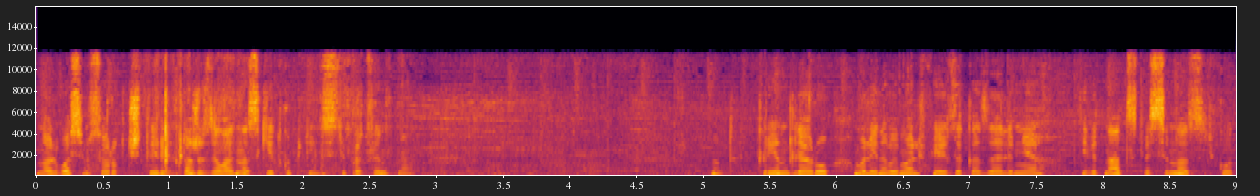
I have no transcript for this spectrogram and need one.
0844. Тоже взяла на скидку 50%. Вот, крем для рук малиновый мальфей заказали мне. 19-18 код.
